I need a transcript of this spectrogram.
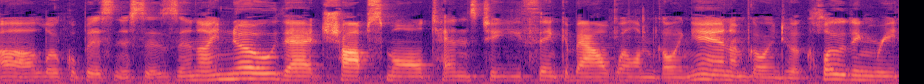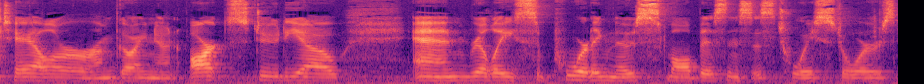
uh, local businesses. And I know that Shop Small tends to, you think about, well, I'm going in, I'm going to a clothing retailer, or I'm going to an art studio, and really supporting those small businesses, toy stores.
